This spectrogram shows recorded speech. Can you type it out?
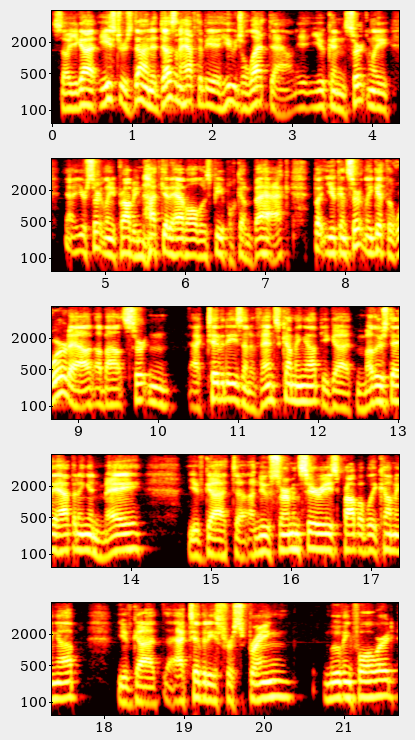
So you got Easter's done. It doesn't have to be a huge letdown. You can certainly, you you're certainly probably not going to have all those people come back, but you can certainly get the word out about certain activities and events coming up. You got Mother's Day happening in May. You've got uh, a new sermon series probably coming up. You've got activities for spring moving forward.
